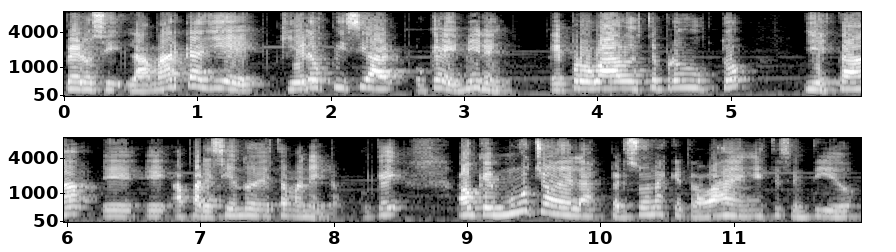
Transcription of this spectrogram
Pero si la marca Y quiere auspiciar, ok, miren, he probado este producto, y está eh, eh, apareciendo de esta manera. ¿okay? Aunque muchas de las personas que trabajan en este sentido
